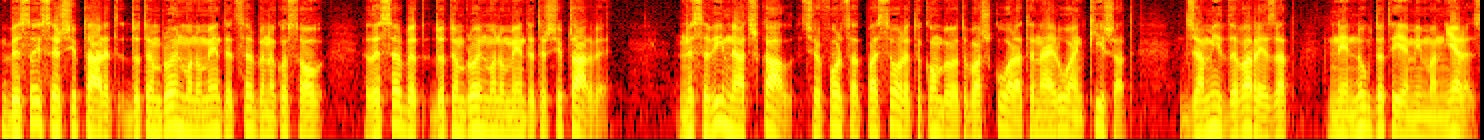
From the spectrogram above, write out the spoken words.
Besoj se shqiptarët do të mbrojnë monumentet serbe në Kosovë dhe serbët do të mbrojnë monumentet e shqiptarëve. Nëse vijmë në atë shkallë që forcat paqësore të Kombeve të Bashkuara të na i ruajnë kishat, xhamitë dhe varrezat, ne nuk do të jemi më njerëz.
